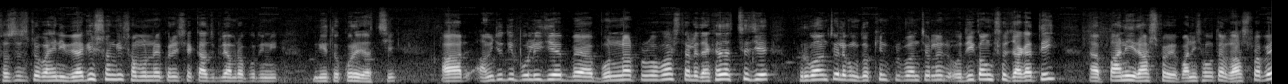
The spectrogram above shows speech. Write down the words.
সশস্ত্র বাহিনী বিভাগের সঙ্গে সমন্বয় করে সে কাজগুলি আমরা প্রতিনিয়ত করে যাচ্ছি। আর আমি যদি বলি যে বন্যার পূর্বাভাস, তাহলে দেখা যাচ্ছে যে পূর্বাঞ্চল এবং দক্ষিণ পূর্বাঞ্চলের অধিকাংশ জায়গাতেই পানি হ্রাস পাবে, পানি সমতল হ্রাস পাবে।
